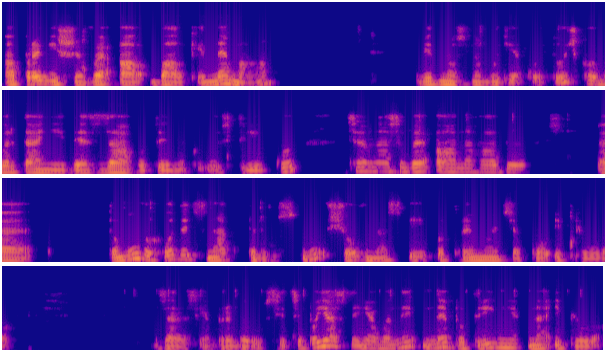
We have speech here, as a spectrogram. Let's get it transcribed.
а правіше ВА балки нема, відносно будь-якої точки обертання йде за годинниковою стрілкою, це в нас ВА, нагадую, е, тому виходить знак плюс, ну, що в нас і отримується по епюрах. Зараз я приберу всі ці пояснення, вони не потрібні на епюрах.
